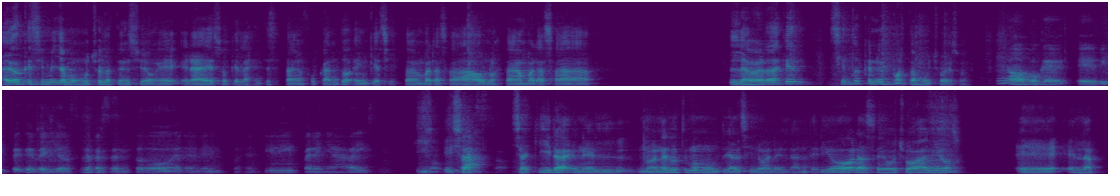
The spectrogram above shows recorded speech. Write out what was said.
algo que sí me llamó mucho la atención e- era eso, que la gente se estaba enfocando en que si estaba embarazada o no estaba embarazada. La verdad es que siento que no importa mucho eso. No, porque eh, viste que Beyoncé se presentó en el pues, en TV preñada y hizo Y, y Sha-. Shakira, en el, no en el último mundial, sino en el anterior, hace ocho años, eh, en, la,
